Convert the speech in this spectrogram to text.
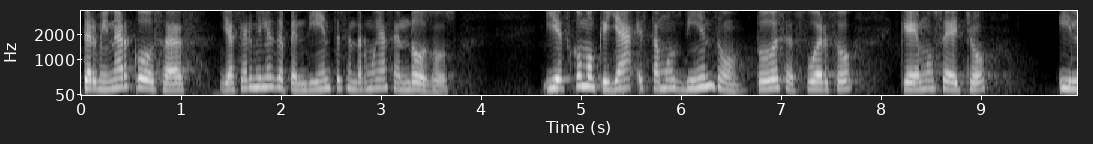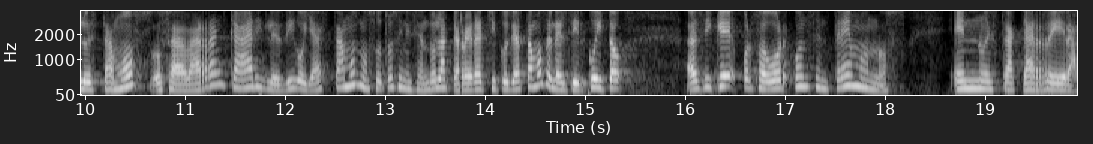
terminar cosas y hacer miles de pendientes, andar muy hacendosos. Y es como que ya estamos viendo todo ese esfuerzo que hemos hecho y lo estamos, o sea, va a arrancar y les digo, ya estamos nosotros iniciando la carrera, chicos, ya estamos en el circuito. Así que, por favor, concentrémonos en nuestra carrera.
